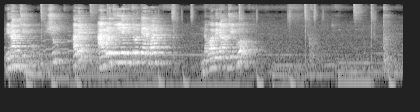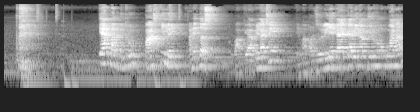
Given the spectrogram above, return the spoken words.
વિરામ ચિહ્નો મૂકીશું. હવે આગળ જોઈએ મિત્રો, ત્યારબાદ. નવા વિરામ ચિહ્નો. ત્યારબાદ મિત્રો 5 થી લઈ અને 10 વાક્યો આપેલા છે. તેમાં પણ જોઈ લઈએ કયા કયા વિરામ મૂકવાના.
